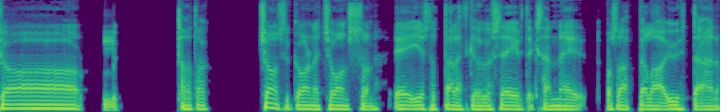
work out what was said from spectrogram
Charles, tota, Johnson Garner Johnson ei istu tällä hetkellä safety, hän ei osaa pelaa yhtään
